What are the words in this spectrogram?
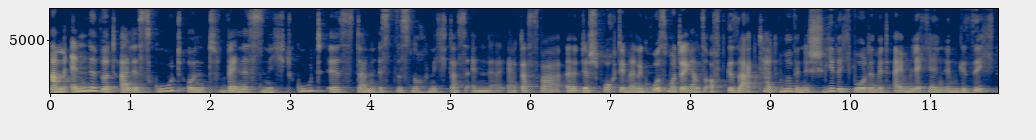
Am Ende wird alles gut und wenn es nicht gut ist, dann ist es noch nicht das Ende. Ja, das war äh, der Spruch, den meine Großmutter ganz oft gesagt hat, immer wenn es schwierig wurde mit einem Lächeln im Gesicht.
